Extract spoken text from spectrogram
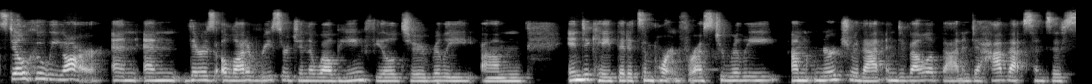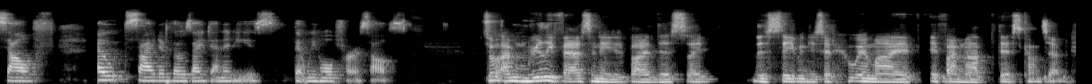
still who we are. And and there's a lot of research in the well-being field to really um, indicate that it's important for us to really um, nurture that and develop that and to have that sense of self outside of those identities that we hold for ourselves. So i'm really fascinated by this i this statement you said who am i if i'm not this concept?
